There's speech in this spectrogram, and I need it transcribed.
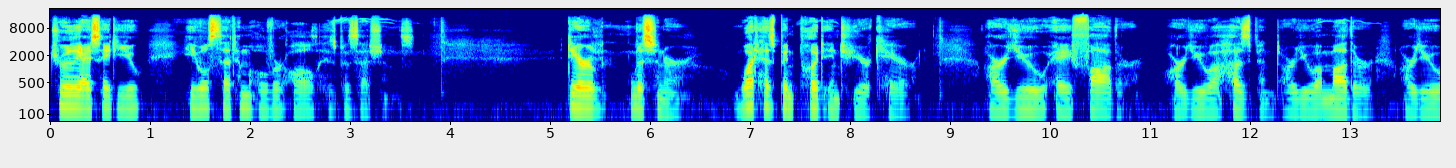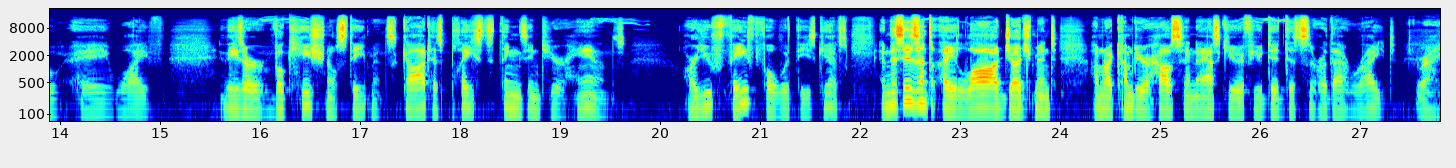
Truly I say to you, he will set him over all his possessions. Dear listener, what has been put into your care? Are you a father? Are you a husband? Are you a mother? Are you a wife? These are vocational statements. God has placed things into your hands. Are you faithful with these gifts? And this isn't a law judgment. I'm going to come to your house and ask you if you did this or that right. Right.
